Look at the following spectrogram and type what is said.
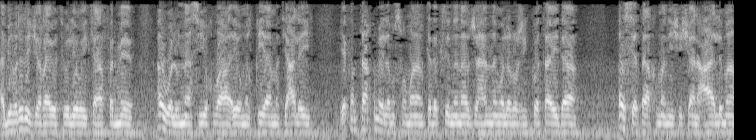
أبي هريرة جرايته لوي كافرمي أول الناس يخضع يوم القيامة عليه يكم تاقم إلى مسلمان كذا كرنا جهنم ولا رجي كوتايدا أو سيتاقمني شيشان عالمة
